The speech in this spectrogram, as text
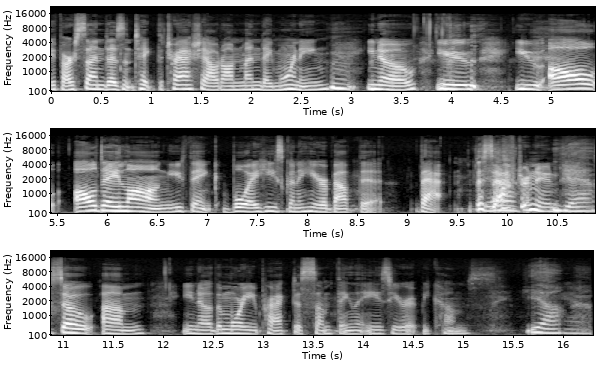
if our son doesn't take the trash out on Monday morning, mm. you know, you you all all day long you think, boy, he's going to hear about the that this yeah. afternoon. Yeah. So, um, you know, the more you practice something, the easier it becomes. Yeah. yeah.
